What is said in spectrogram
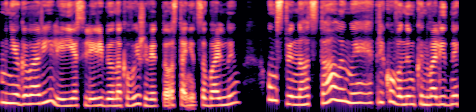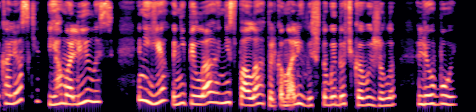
Мне говорили, если ребенок выживет, то останется больным, умственно отсталым и прикованным к инвалидной коляске. Я молилась, не ела, не пила, не спала, только молилась, чтобы дочка выжила. Любой.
